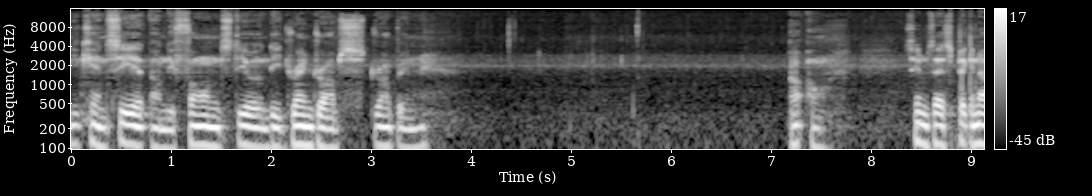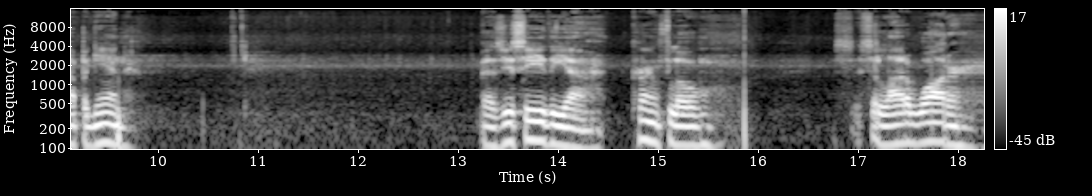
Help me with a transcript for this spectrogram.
you can see it on the phone still the drain drops dropping. Uh oh, seems that's picking up again. As you see, the uh, current flow, it's, it's a lot of water.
